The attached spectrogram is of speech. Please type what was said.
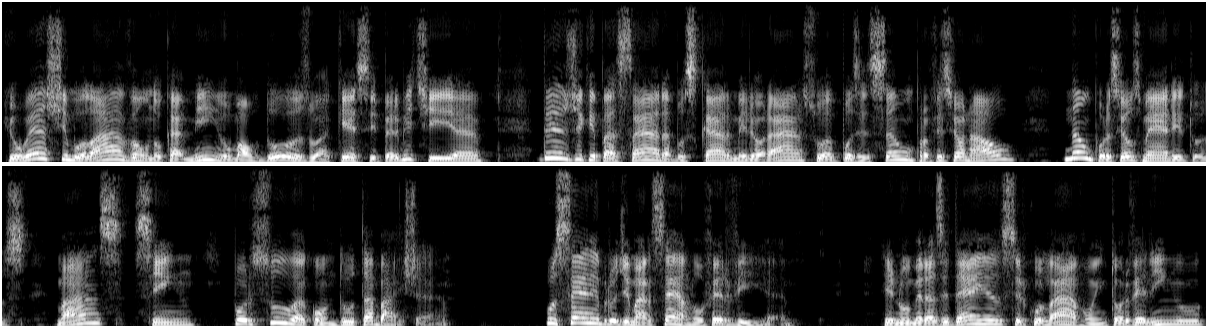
que o estimulavam no caminho maldoso a que se permitia, desde que passara a buscar melhorar sua posição profissional, não por seus méritos, mas, sim, por sua conduta baixa. O cérebro de Marcelo fervia. Inúmeras ideias circulavam em Torvelinho,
